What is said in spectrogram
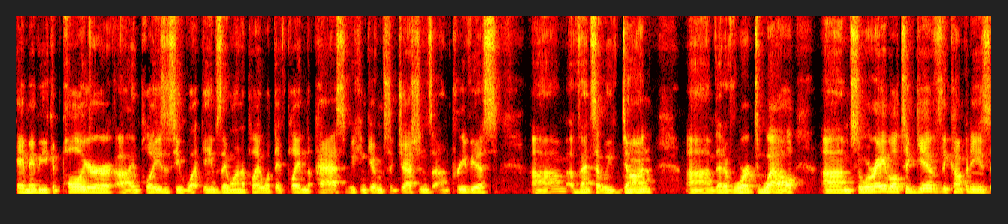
hey, maybe you can poll your uh, employees to see what games they want to play, what they've played in the past. We can give them suggestions on previous um, events that we've done um, that have worked well. Um, so we're able to give the companies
